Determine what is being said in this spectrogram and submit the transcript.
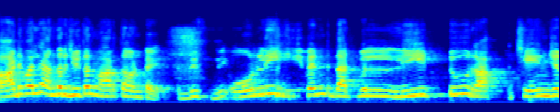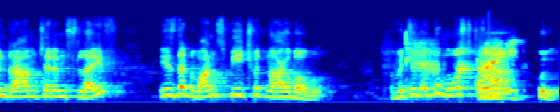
వాడి వల్లే అందరి జీవితాలు మారుతా ఉంటాయి this the only event that will lead to change in Ram Charan's life is that one speech with Nagababu which is like the most I-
